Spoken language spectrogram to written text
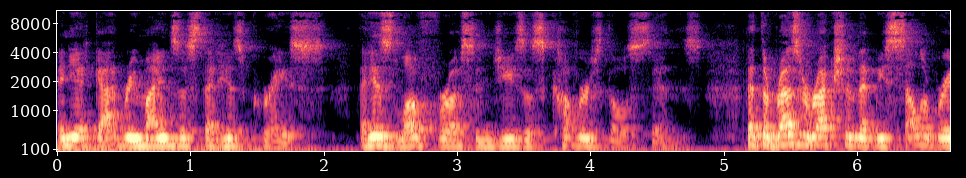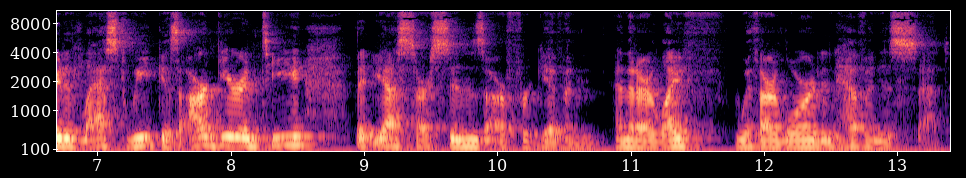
And yet God reminds us that His grace, that His love for us in Jesus covers those sins. That the resurrection that we celebrated last week is our guarantee that yes, our sins are forgiven and that our life with our Lord in heaven is set.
